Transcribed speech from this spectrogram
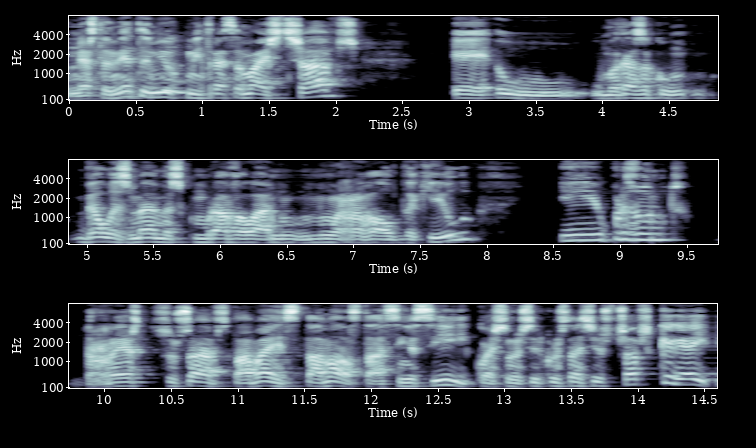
honestamente, a mim o que me interessa mais de Chaves é o, uma gaja com belas mamas que morava lá num, num daquilo e o presunto. De resto, se o Chaves está bem, se está mal, se está assim assim, quais são as circunstâncias do Chaves, caguei.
